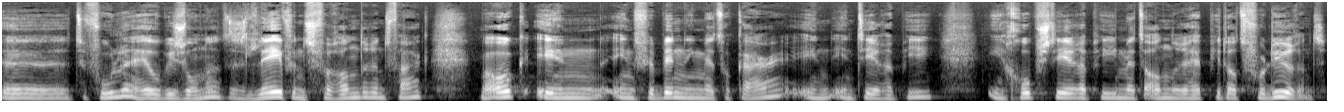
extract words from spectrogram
eh, te voelen. Heel bijzonder. Het is levensveranderend vaak. Maar ook in, in verbinding met elkaar, in, in therapie, in groepstherapie met anderen heb je dat voortdurend.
